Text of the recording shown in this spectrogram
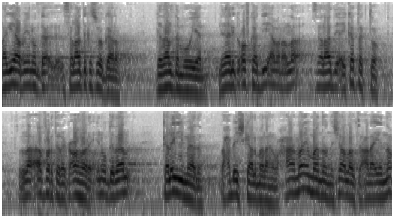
laga yaaba inuu salaada ka soo gaaro gadaal dambe weyaan lidalika qofka haddii amar alla salaaddii ay ka tagto afarta ragco hore inuu gadaal kala yimaado waxba ishkaal ma lahan. Waxaa noo imaan insha allahu tacala iyadno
